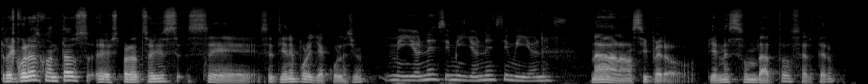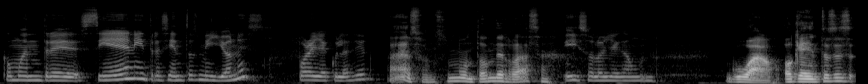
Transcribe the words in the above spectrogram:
¿recuerdas cuántos espermatozoides se, se tiene por eyaculación? Millones y millones y millones. No, no, sí, pero ¿tienes un dato certero? Como entre 100 y 300 millones por eyaculación. Ah, es un montón de raza. Y solo llega uno. Wow. Ok, entonces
